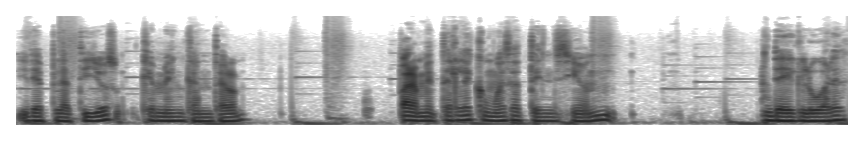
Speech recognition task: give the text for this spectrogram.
y de platillos que me encantaron para meterle como esa tensión de lugares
